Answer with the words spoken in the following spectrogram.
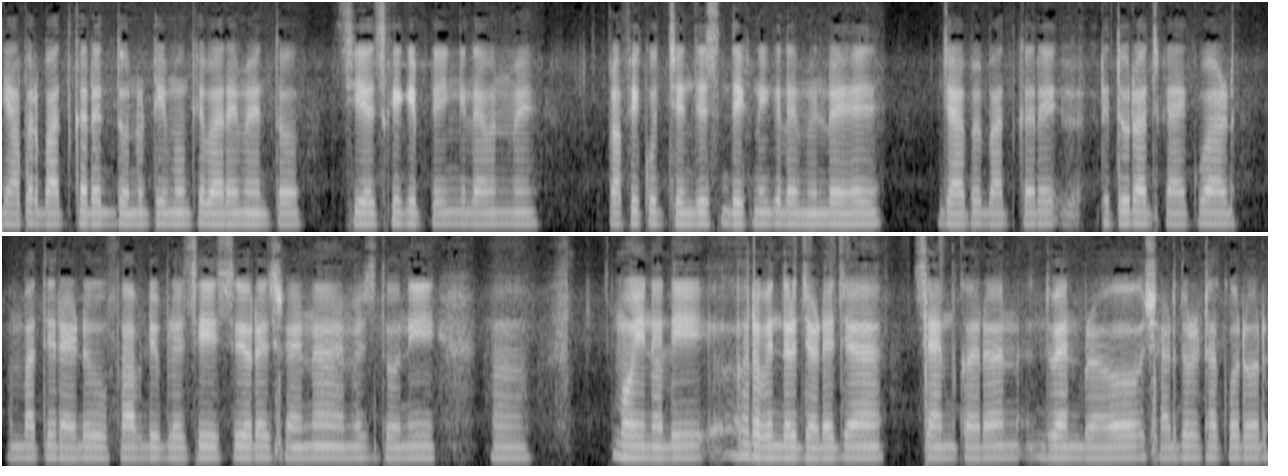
यहाँ पर बात करें दोनों टीमों के बारे में तो सी एस के की प्लेइंग एलेवन में काफ़ी कुछ चेंजेस देखने के लिए मिल रहे हैं। जहाँ पे बात करें Ruturaj Gaikwad Ambati Rayudu Faf du Plessis Suresh Raina M S Dhoni Moeen Ali Ravindra Jadeja Sam Curran Dwayne Bravo Shardul Thakur और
